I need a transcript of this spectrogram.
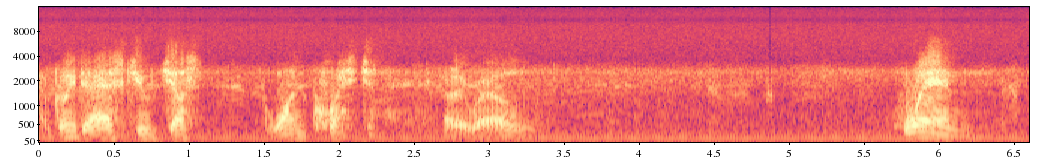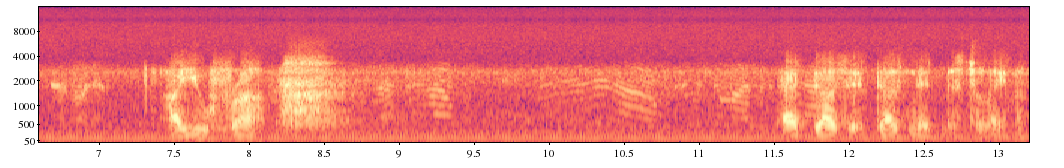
I'm going to ask you just one question. Very well. When? Are you from? That does it, doesn't it, Mr. Lehman?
